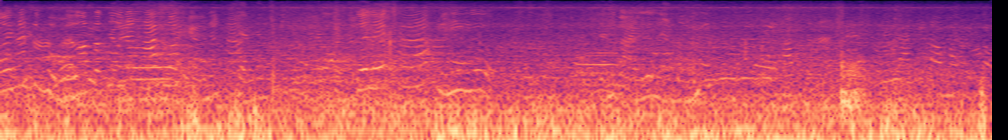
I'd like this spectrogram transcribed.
ร้อยห้าสิบหกแล้วเราสักครู่นะคะตัวแถวนะคะตัวเล็กครับมานี่ลูกอธิบายเรื่องแนวตรงนี้ครับเวลาที่เรามาติดต่อ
